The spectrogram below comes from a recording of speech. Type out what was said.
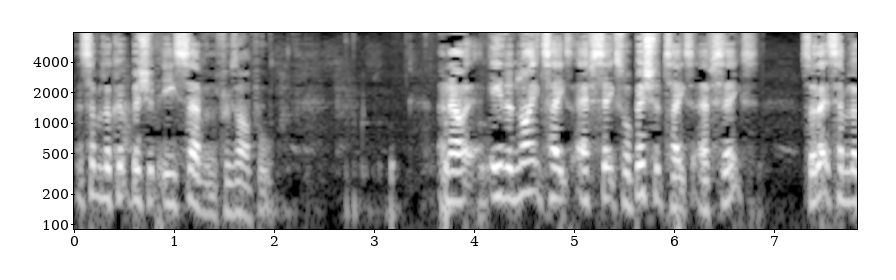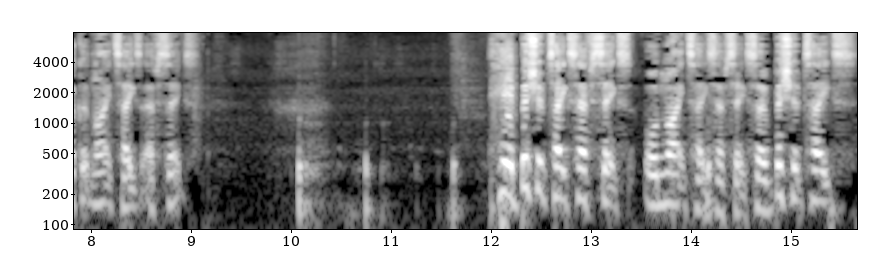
Let's have a look at bishop e7, for example. And now either knight takes f6 or bishop takes f6. So let's have a look at knight takes f6. Here bishop takes f6 or knight takes f6. So bishop takes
